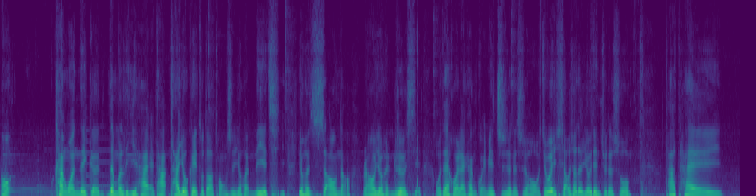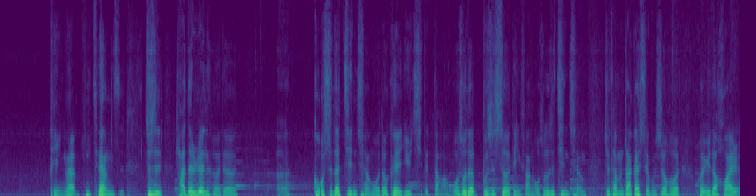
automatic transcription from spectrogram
然后。看完那个那么厉害，他他又可以做到，同时又很猎奇，又很烧脑，然后又很热血。我再回来看《鬼灭之刃》的时候，我就会小小的有点觉得说，他太平了，这样子，就是他的任何的呃故事的进程，我都可以预期得到。我说的不是设定上的，我说的是进程，就他们大概什么时候会会遇到坏人，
